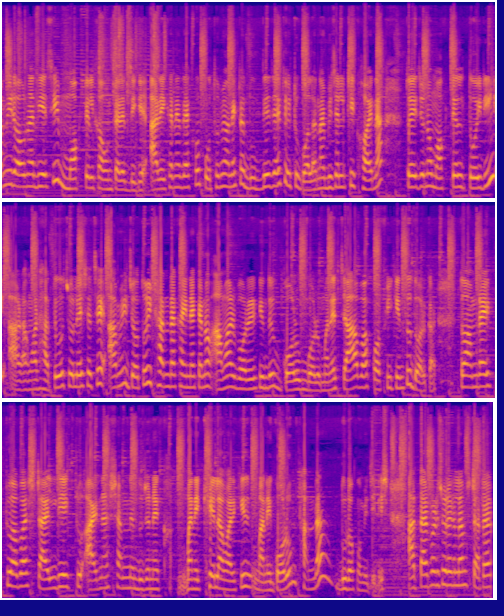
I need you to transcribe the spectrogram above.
আমি রওনা দিয়েছি মকটেল কাউন্টারের দিকে। আর এখানে দেখো প্রথমে অনেকটা দুধ দিয়ে যায়, তো একটু গলা না ভিজালে ঠিক হয় না। তো এই জন্য মকটেল তৈরি আর আমার হাতেও চলে এসেছে। আমি যতই ঠান্ডা খাই না কেন, আমার বরের কিন্তু গরম গরম মানে চা বা কফি কিন্তু দরকার। তো আমরা একটু আবার স্টাইল দিয়ে একটু আয়নার সামনে দুজনে মানে খেলাম আর কি মানে গরম, ঠান্ডা দু রকমই জিনিস। আর তারপরে চলে গেলাম স্টার্টার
